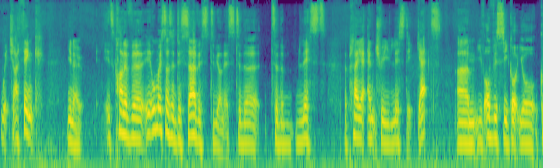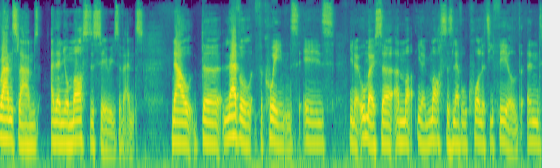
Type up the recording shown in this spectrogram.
which I think, you know, it's kind of a, it almost does a disservice, to be honest, to the to the list, the player entry list it gets. Um, you've obviously got your Grand Slams and then your Masters Series events. Now, the level for Queens is, you know, almost a, a you know Masters level quality field, and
